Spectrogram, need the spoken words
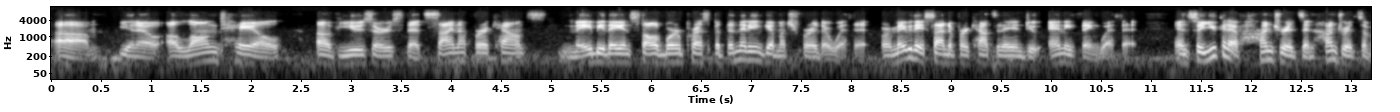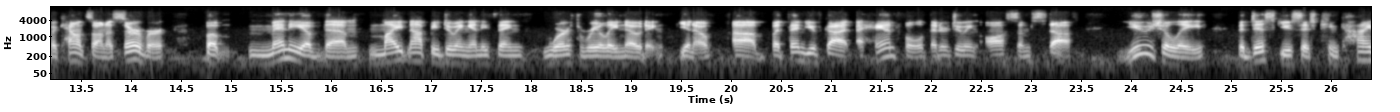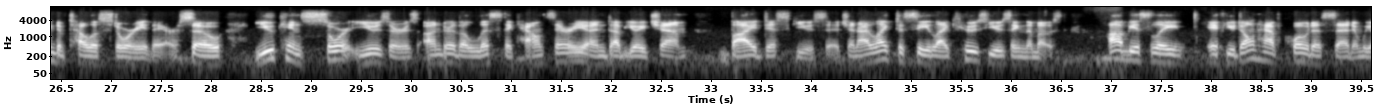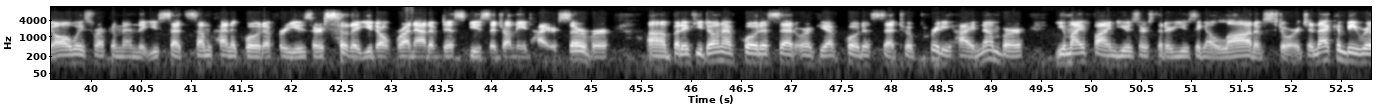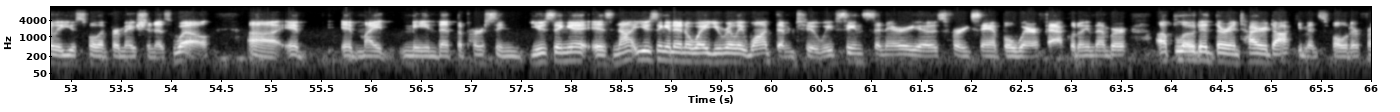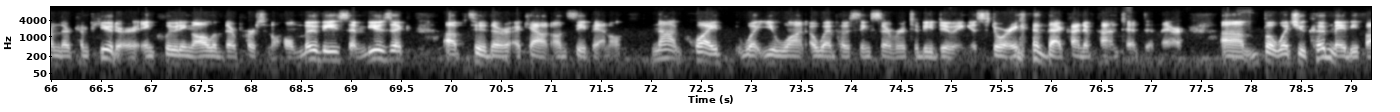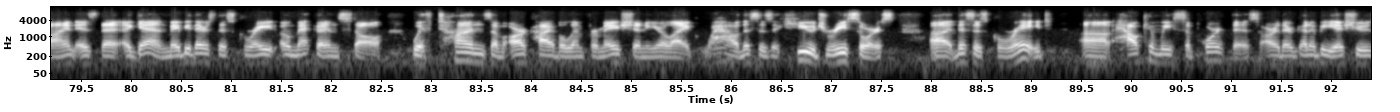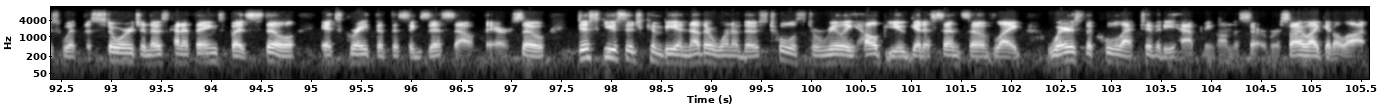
um, you know, a long tail of users that sign up for accounts. Maybe they installed WordPress, but then they didn't get much further with it. Or maybe they signed up for accounts and they didn't do anything with it. And so you can have hundreds and hundreds of accounts on a server, but many of them might not be doing anything worth really noting, you know. Uh, but then you've got a handful that are doing awesome stuff. Usually, the disk usage can kind of tell a story there. So you can sort users under the list accounts area in WHM by disk usage. And I like to see like who's using the most. Obviously, if you don't have quotas set, and we always recommend that you set some kind of quota for users so that you don't run out of disk usage on the entire server. Uh, but if you don't have quota set, or if you have quota set to a pretty high number, you might find users that are using a lot of storage. And that can be really useful information as well uh, it it might mean that the person using it is not using it in a way you really want them to. We've seen scenarios, for example, where a faculty member uploaded their entire documents folder from their computer, including all of their personal home movies and music, up to their account on cPanel. Not quite what you want a web hosting server to be doing is storing that kind of content in there. Um, but what you could maybe find is that, again, maybe there's this great Omeka install with tons of archival information. And you're like, wow, this is a huge resource. Uh, this is great. Uh, how can we support this? Are there going to be issues with the storage and those kind of things? But still, it's great that this exists out there. So disk usage can be another one of those tools to really help you get a sense of like where's the cool activity happening on the server. So I like it a lot.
